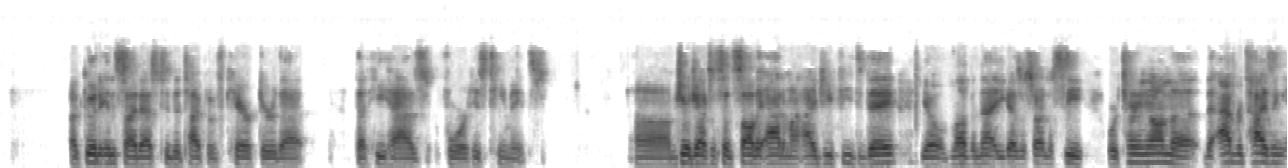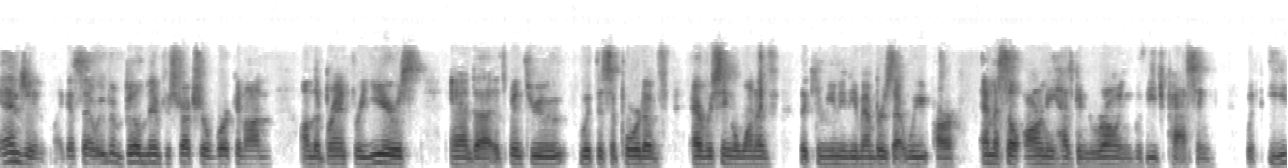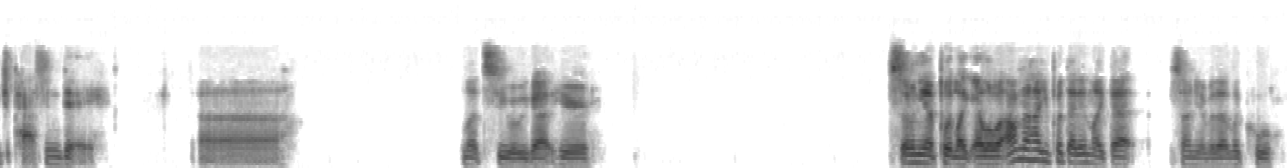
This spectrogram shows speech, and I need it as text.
a good insight as to the type of character that that he has for his teammates um, Joe Jackson said, saw the ad in my IG feed today. Yo, loving that. You guys are starting to see we're turning on the the advertising engine. Like I said, we've been building infrastructure, working on on the brand for years, and uh, it's been through with the support of every single one of the community members that we our MSL army has been growing with each passing with each passing day. Uh, let's see what we got here. Sonia put like LOL. I don't know how you put that in like that, Sonia, but that looked cool.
